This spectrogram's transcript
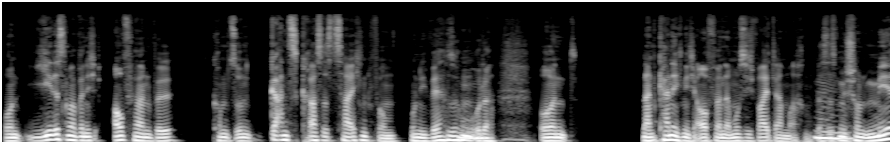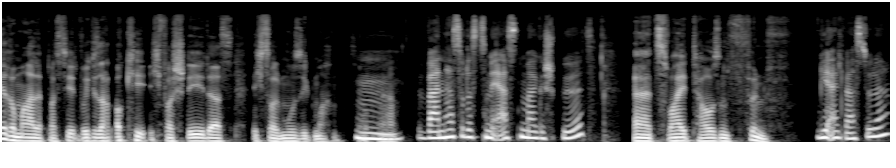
Und jedes Mal, wenn ich aufhören will, kommt so ein ganz krasses Zeichen vom Universum Mhm. oder und dann kann ich nicht aufhören, dann muss ich weitermachen. Das ist Mhm. mir schon mehrere Male passiert, wo ich gesagt, okay, ich verstehe das, ich soll Musik machen. So, Hm. ja. Wann hast du das zum ersten Mal gespürt? äh, 2005. Wie alt warst du da?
